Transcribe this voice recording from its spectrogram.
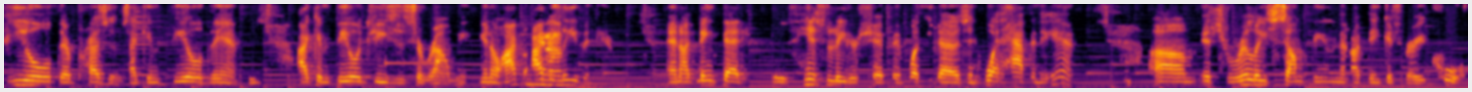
feel their presence. I can feel them. I can feel Jesus around me. You know, I, I believe in him. And I think that with his leadership and what he does and what happened to him, um, it's really something that I think is very cool.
